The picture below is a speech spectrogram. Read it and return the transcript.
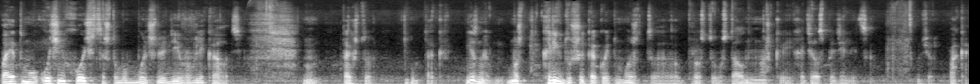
поэтому очень хочется, чтобы больше людей вовлекалось. Ну, так что, ну так. Не знаю, может, крик души какой-то, может, э, просто устал немножко и хотелось поделиться. Ну, все, пока.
